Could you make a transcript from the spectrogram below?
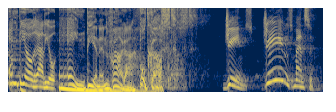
NPO Radio 1. BNN Vara podcast. Jeans. Jeans, mensen.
